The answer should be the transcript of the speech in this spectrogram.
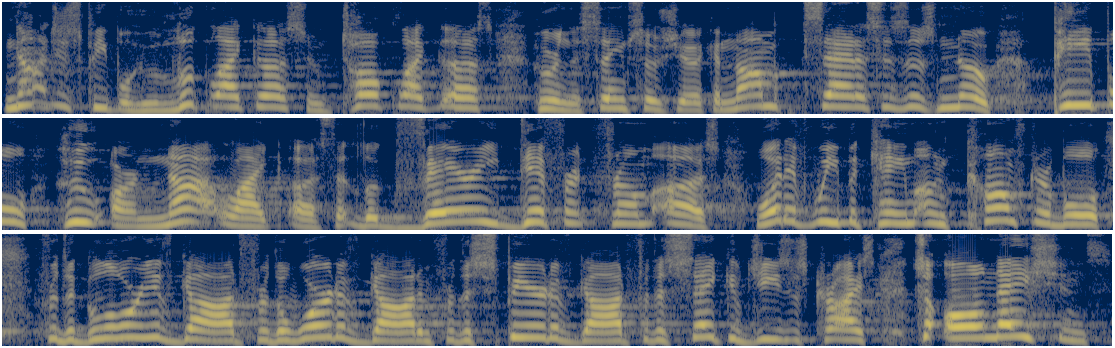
Not just people who look like us, who talk like us, who are in the same socioeconomic status as us. No, people who are not like us, that look very different from us. What if we became uncomfortable for the glory of God, for the Word of God, and for the Spirit of God, for the sake of Jesus Christ to all nations?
